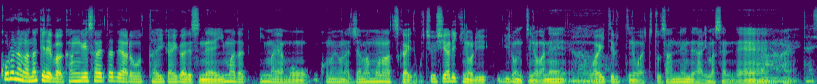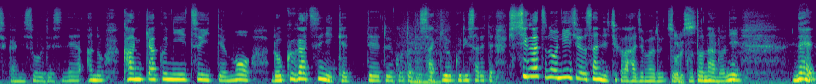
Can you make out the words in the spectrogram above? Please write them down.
コロナがなければ歓迎されたであろう大会がですね今だ今やもうこのような邪魔者扱いで中止ありきの議論っていうのがね湧いてるっていうのがちょっと残念でなりませんね、はい、確かにそうですね。あの観客についても6月に決定ということで先送りされて、うん、7月の23日から始まるということなのに。ね、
